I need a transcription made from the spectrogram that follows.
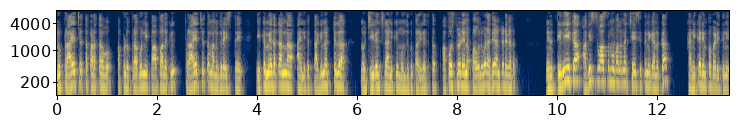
నువ్వు ప్రాయచిత్త పడతావో అప్పుడు ప్రభు నీ పాపాలకు ప్రాయచిత్తం అనుగ్రహిస్తే ఇక మీదటన్నా ఆయనకు తగినట్టుగా నువ్వు జీవించడానికి ముందుకు పరిగెత్తుతావు. అపోస్తుడైన పౌలు కూడా అదే అంటాడు కదా. నేను తెలియక అవిశ్వాసము వలన చేసి తిని కనుక కనికరింపబడి తిని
